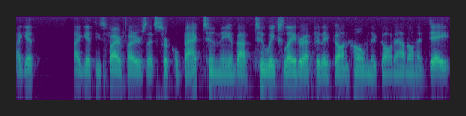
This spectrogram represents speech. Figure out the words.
I get I get these firefighters that circle back to me about two weeks later after they've gone home, they've gone out on a date,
